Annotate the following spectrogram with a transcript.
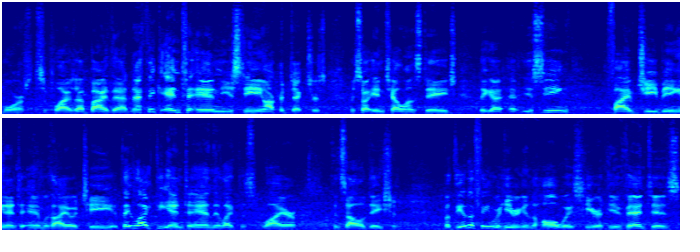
more suppliers, I buy that. And I think end to end, you're seeing architectures, we saw Intel on stage, they got, you're seeing 5G being an end to end with IoT. They like the end to end, they like the supplier consolidation. But the other thing we're hearing in the hallways here at the event is,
